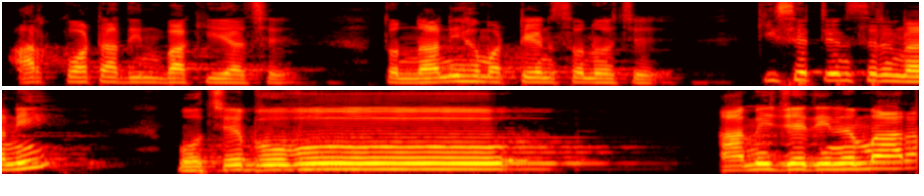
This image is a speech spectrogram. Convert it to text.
আর কটা দিন বাকি আছে? তো নানি আমার টেনশন হচ্ছে। কিসে টেনশনে নানি? বলছে, বুবু, আমি যেদিন মারা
